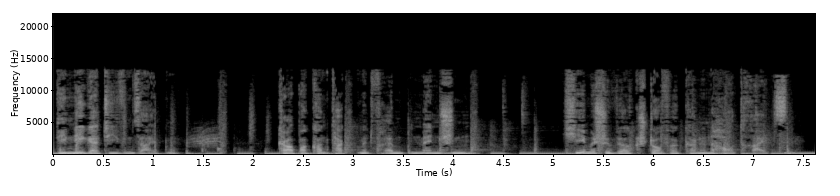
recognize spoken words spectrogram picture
Die negativen Seiten. Körperkontakt mit fremden Menschen. Chemische Wirkstoffe können Haut reizen.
